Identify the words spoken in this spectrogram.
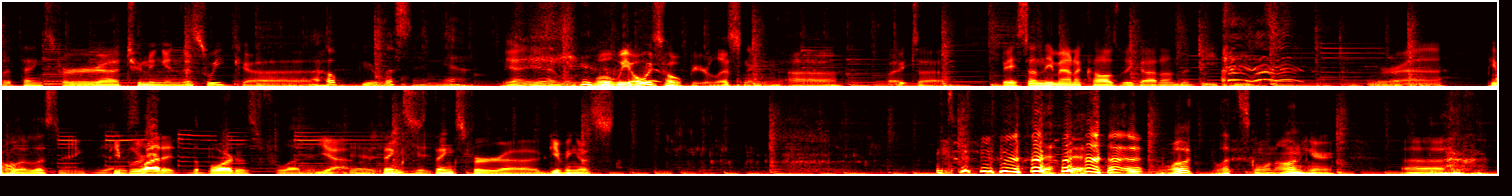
But thanks for uh, tuning in this week. Uh, I hope you're listening. Yeah. Yeah, yeah. Well, we always hope you're listening. Uh, but uh, Based on the amount of calls we got on the beach, where uh, people Oh. are listening. Yeah, People are- flooded. The board was flooded. yeah, Yeah, thanks, yeah. thanks for uh, giving us. what what's going on here? Uh,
